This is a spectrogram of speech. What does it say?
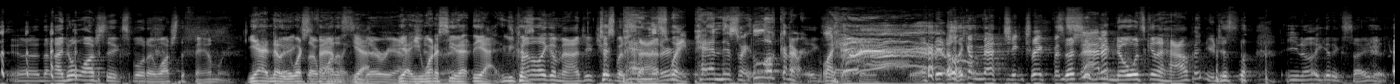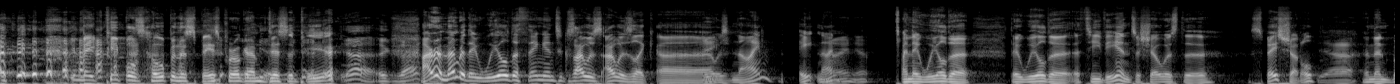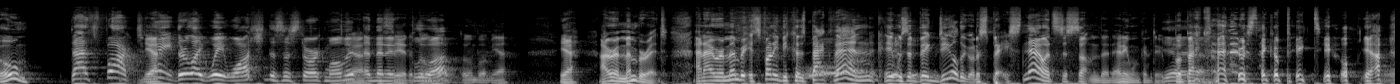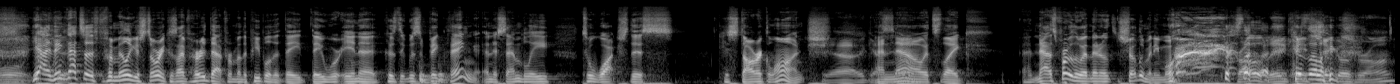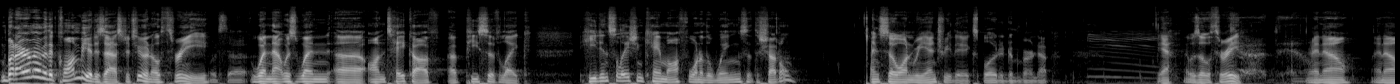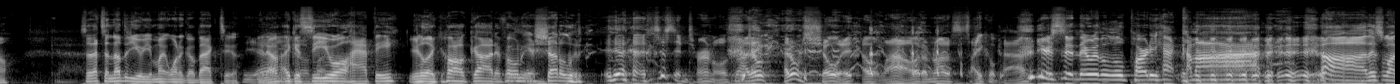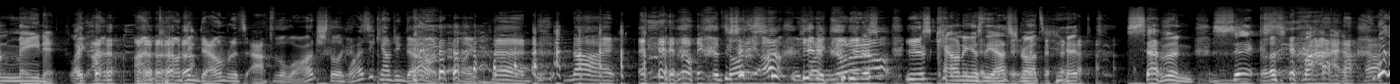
Yeah. I don't watch the explode. I watch the family. Yeah, no, you Right? watch 'Cause the family. yeah, their yeah, you want to see that. Yeah, because Kind of like a magic trick, just but pan this way, pan this way. Look at her, like like a magic trick, but Especially if you know what's going to happen, you just, you know, I get excited. you make people's hope in the space program disappear. yeah, exactly. I remember they wheeled a thing into because I was I was like uh, I was nine, eight, nine, Nine, yeah. and they wheeled a they wheeled a, a TV in to show us the space shuttle. Yeah. and then boom, That's fucked. Yeah. Wait, they're like, wait, watch this historic moment, Yeah, and then it blew boom, up. Boom, boom, boom, yeah. Yeah, I remember it. And I remember it's funny because back then it was a big deal to go to space. Now it's just something that anyone can do. Yeah, but back yeah. then it was like a big deal. Yeah. yeah, I think that's a familiar story because I've heard that from other people that they they were in a because it was a big thing, an assembly to watch this historic launch. Yeah, I guess And so. now it's like now it's probably why they don't show them anymore. Probably, in 'Cause case they're shit goes wrong. But I remember the Columbia disaster too in 03. What's that? When that was when uh, on takeoff, a piece of like heat insulation came off one of the wings of the shuttle. And so on reentry, they exploded and burned up. Yeah, it was 03. I know, I know. So that's another year you might want to go back to. you know, you I could see you all happy. You're like, oh God, if only a shuttle would. Yeah, it's just internal. It's not, I don't, I don't show it out loud. I'm not a psychopath. You're sitting there with a little party hat. Come on. Ah, this one made it. Like I'm, I'm counting down, but it's after the launch. They're like, "Why is he counting down?" I'm like, 10, 9. And like, it's already up. It's you're, like, no, no, you're no. Just, you're just counting as the astronauts hit seven, six, five.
